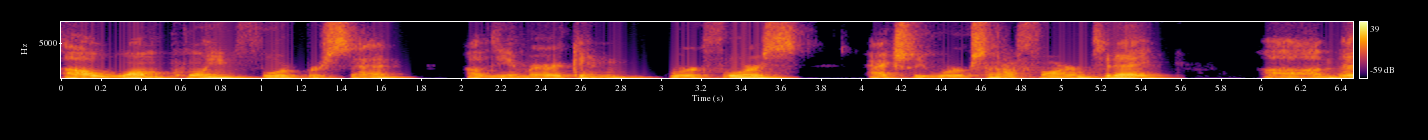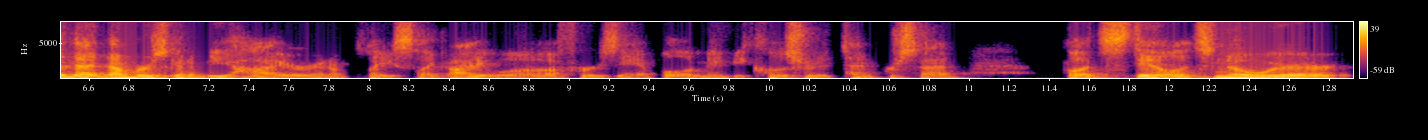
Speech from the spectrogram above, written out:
uh, 1.4% of the American workforce actually works on a farm today. Um, and that number is going to be higher in a place like Iowa, for example. It may be closer to 10%, but still, it's nowhere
